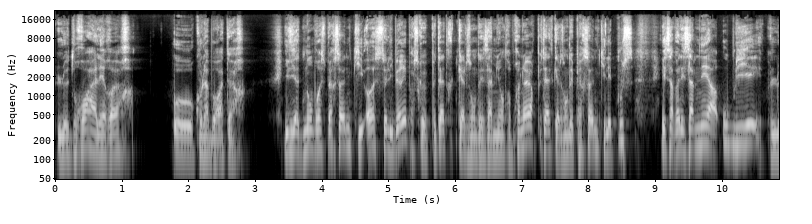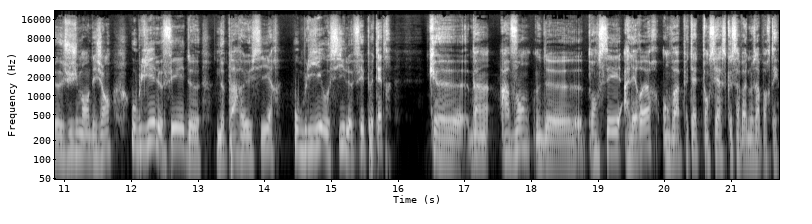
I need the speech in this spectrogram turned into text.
le droit à l'erreur aux collaborateurs. Il y a de nombreuses personnes qui osent se libérer parce que peut-être qu'elles ont des amis entrepreneurs, peut-être qu'elles ont des personnes qui les poussent et ça va les amener à oublier le jugement des gens, oublier le fait de ne pas réussir, oublier aussi le fait peut-être que ben avant de penser à l'erreur, on va peut-être penser à ce que ça va nous apporter.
